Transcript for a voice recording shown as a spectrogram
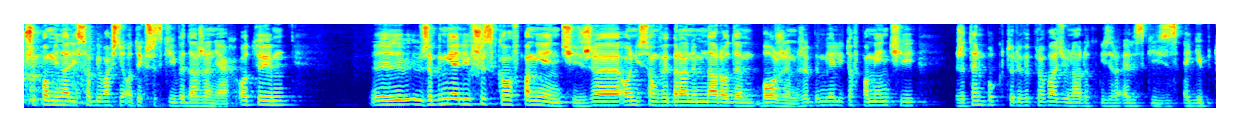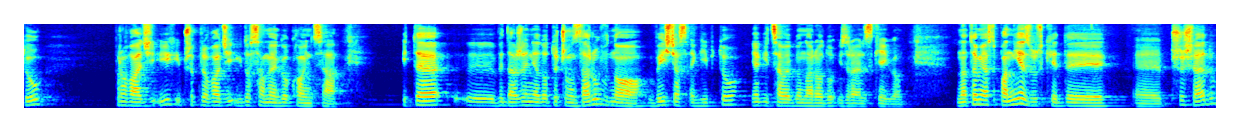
przypominali sobie właśnie o tych wszystkich wydarzeniach. O tym, y, żeby mieli wszystko w pamięci, że oni są wybranym narodem Bożym, żeby mieli to w pamięci, że ten Bóg, który wyprowadził naród izraelski z Egiptu, prowadzi ich i przeprowadzi ich do samego końca. I te y, wydarzenia dotyczą zarówno wyjścia z Egiptu, jak i całego narodu izraelskiego. Natomiast Pan Jezus, kiedy e, przyszedł,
